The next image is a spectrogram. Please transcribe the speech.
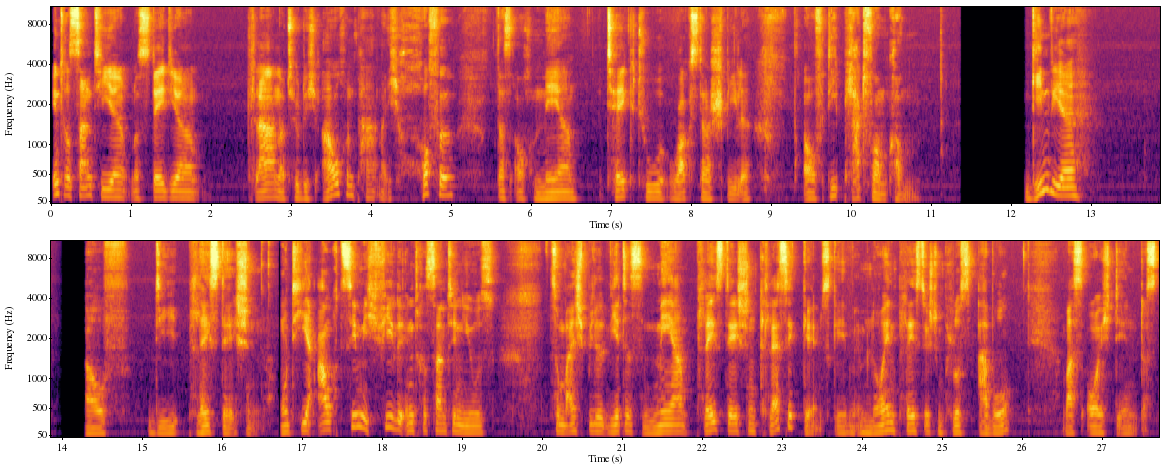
Interessant hier, Stadia, klar, natürlich auch ein Partner. Ich hoffe, dass auch mehr Take-Two Rockstar-Spiele auf die Plattform kommen. Gehen wir auf die PlayStation. Und hier auch ziemlich viele interessante News. Zum Beispiel wird es mehr PlayStation Classic Games geben im neuen PlayStation Plus Abo, was euch den, das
